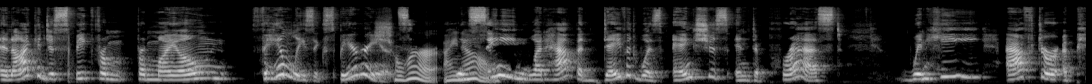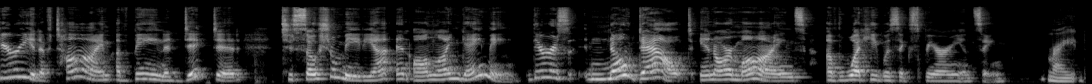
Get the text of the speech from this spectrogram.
And i can just speak from from my own family's experience sure i know. seeing what happened. David was anxious and depressed when he after a period of time of being addicted to social media and online gaming there is no doubt in our minds of what he was experiencing Right.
